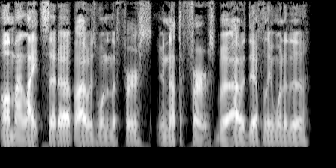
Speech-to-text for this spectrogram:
all my lights set up. I was one of the first, not the first, but I was definitely one of the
